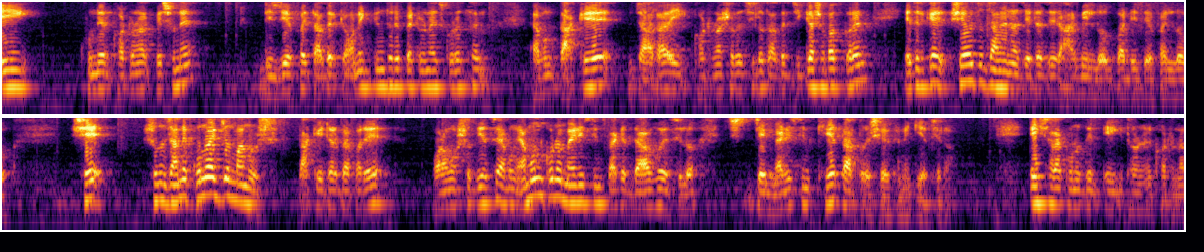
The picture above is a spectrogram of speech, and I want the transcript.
এই খুনের ঘটনার পেছনে ডিজিএফআই তাদেরকে অনেক দিন ধরে প্যাট্রোনাইজ করেছেন। এবং তাকে যারা এই ঘটনার সাথে ছিল তাদের জিজ্ঞাসাবাদ করেন। এদেরকে, সে হয়তো জানে না যে এটা যে আর্মির লোক বা ডিজিএফআই লোক। সে শুধু জানে কোনো একজন মানুষ তাকে এটার ব্যাপারে পরামর্শ দিয়েছে এবং এমন কোনো মেডিসিন তাকে দেওয়া হয়েছিল যে মেডিসিন খেয়ে তারপরে সে ওখানে গিয়েছিল। এই ছাড়া কোনোদিন এই ধরনের ঘটনা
